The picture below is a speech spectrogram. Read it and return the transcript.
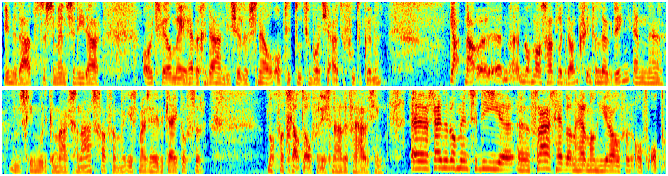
Inderdaad. Dus de mensen die daar ooit veel mee hebben gedaan, die zullen snel op dit toetsenbordje uit de voeten kunnen. Ja, nou, uh, nogmaals hartelijk dank. Ik vind een leuk ding. En misschien moet ik hem maar eens gaan aanschaffen. Maar eerst maar eens even kijken of er nog wat geld over is na de verhuizing. Uh, zijn er nog mensen die uh, vragen hebben aan Herman hierover of op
